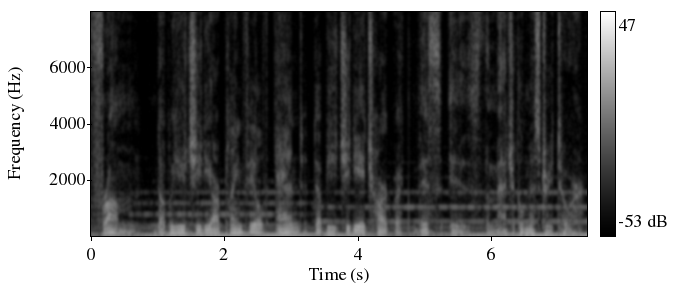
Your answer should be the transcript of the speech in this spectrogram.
From WGDR Plainfield and WGDH Hardwick, this is the Magical Mystery Tour.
